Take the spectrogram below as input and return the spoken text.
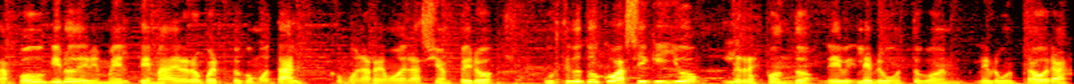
tampoco quiero desviarme el tema del aeropuerto como tal, como la remodelación, pero usted lo tocó, así que yo le respondo, le, pregunto, con, le pregunto ahora.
